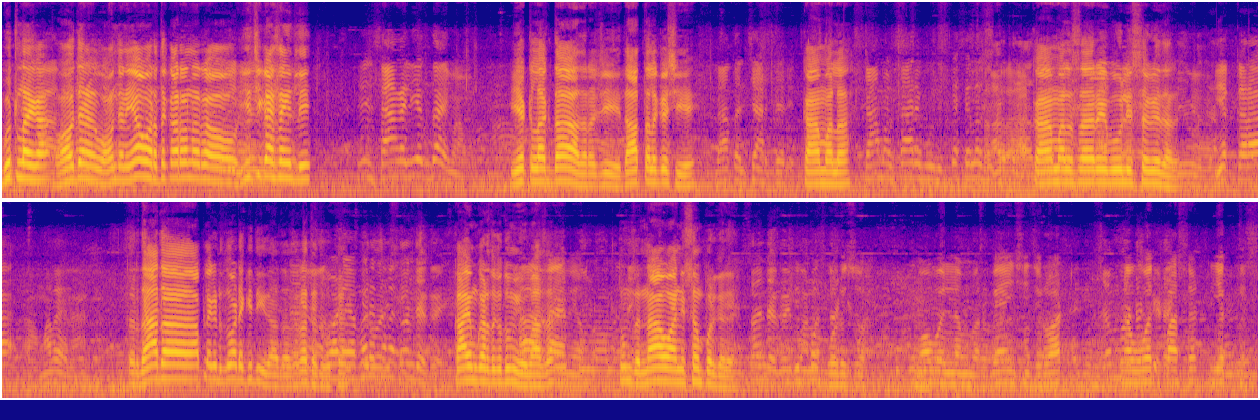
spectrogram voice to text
गुतलाय का? भाऊ त्यानं भाऊ त्यानं यावर तर करणार राव. हिची काय सांगितली? हे एक दहा आहे मामा. एक लाख दहा हजाराची. दाताला कशी आहे? दाताला चार चार आहे. कामाला? कामाला सारे बोलू कशाला जातो? कामाला सारे बोली सगळे झाले. एक करा. आम्हाला आहे ना तर दादा आपल्याकडे जोड्या किती दादा? राहतात जोड्या का? बऱ्याच लागतात. कायम करता का तुम्ही हो माझा. तुमचं नाव आणि संपर्क द्या. दीपक मोबाईल नंबर ब्याऐंशी झिरो आठ नव्वद पासष्ट एकतीस.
